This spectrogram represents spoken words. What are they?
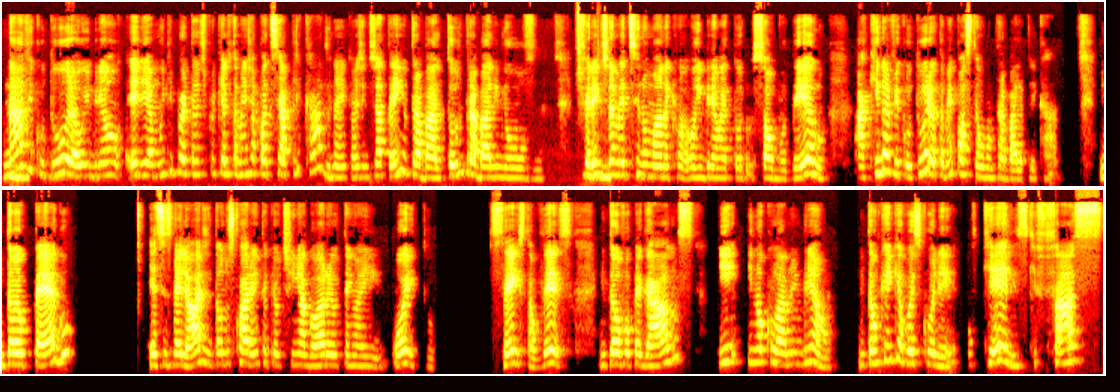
Na uhum. avicultura, o embrião ele é muito importante porque ele também já pode ser aplicado, né? Então a gente já tem o trabalho, todo um trabalho em ovo. Diferente uhum. da medicina humana, que o embrião é todo só o modelo, aqui na avicultura eu também posso ter um trabalho aplicado. Então eu pego esses melhores, então dos 40 que eu tinha agora, eu tenho aí oito, seis talvez. Então eu vou pegá-los e inocular no embrião. Então, quem que eu vou escolher? Aqueles que faz,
